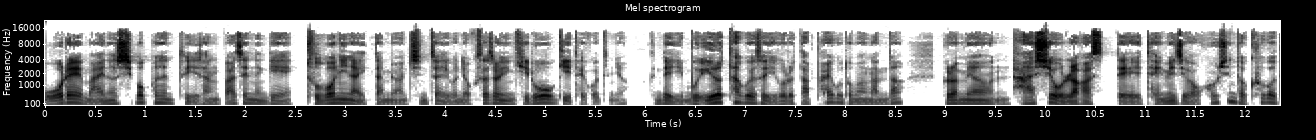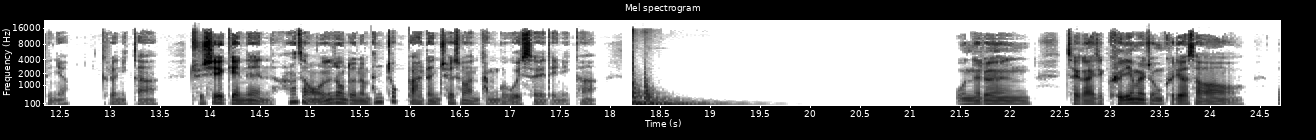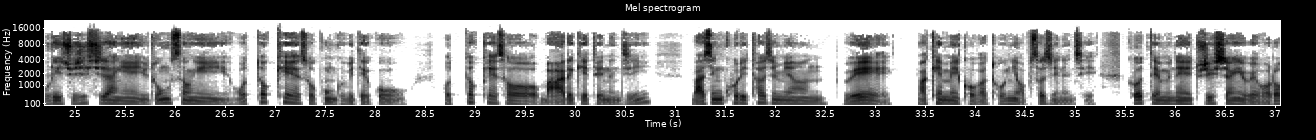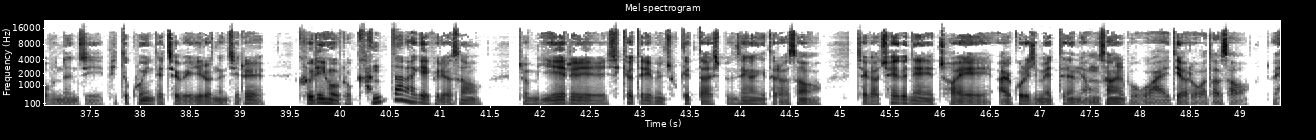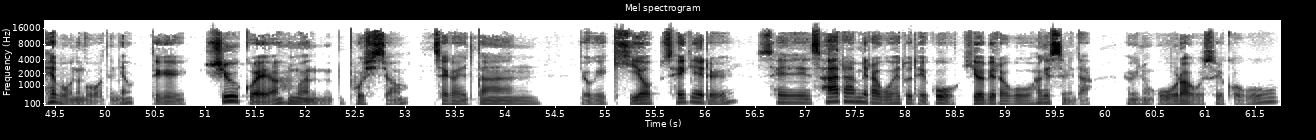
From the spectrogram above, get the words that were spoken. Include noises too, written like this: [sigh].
올해 마이너스 15% 이상 빠지는 게 두 번이나 있다면 진짜 이건 역사적인 기록이 되거든요. 근데 이- 뭐 이렇다고 해서 이거를 다 팔고 도망간다? 그러면 다시 올라갔을 때 데미지가 훨씬 더 크거든요. 그러니까 주식에는 항상 어느 정도는 한쪽 발은 최소한 담그고 있어야 되니까 오늘은 제가 이제 그림을 좀 그려서 우리 주식시장의 유동성이 어떻게 해서 공급이 되고 어떻게 해서 마르게 되는지 마진콜이 터지면 왜 마켓 메이커가 돈이 없어지는지 그것 때문에 주식시장이 왜 얼어붙는지 비트코인 대체 왜 이러는지를 그림으로 간단하게 그려서 좀 이해를 시켜드리면 좋겠다 싶은 생각이 들어서 제가 최근에 저의 알고리즘에 뜬 영상을 보고 아이디어를 얻어서 좀 해보는 거거든요. 되게 쉬울 거예요. 한번 보시죠. 제가 일단 여기 기업 세 개를 세 사람이라고 해도 되고 기업이라고 하겠습니다. 여기는 O라고 쓸 거고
